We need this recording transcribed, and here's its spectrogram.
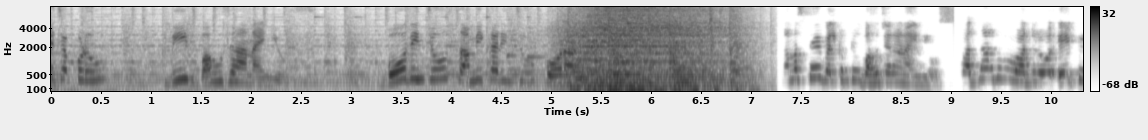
చప్పుడు. మీ బహుజన న్యూస్. బోధించు సమీకరించు పోరాడు. నమస్తే welcome to Bahujan nine news. పద్నాలుగవ వార్డులో ఏపీ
